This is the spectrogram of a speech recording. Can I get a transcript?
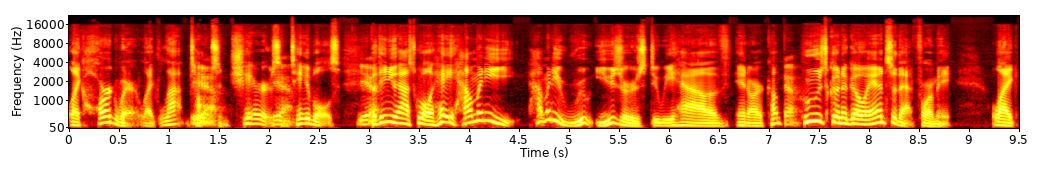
like hardware, like laptops yeah. and chairs yeah. and tables. Yeah. But then you ask, well, hey, how many how many root users do we have in our company? Who's going to go answer that for me? Like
